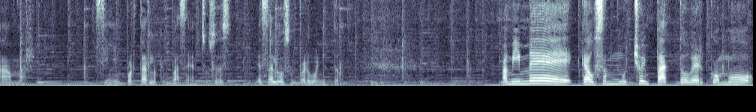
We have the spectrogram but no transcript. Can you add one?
a amar, sin importar lo que pase. Entonces es algo súper bonito. A mí me causa mucho impacto ver cómo,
